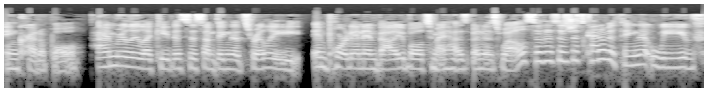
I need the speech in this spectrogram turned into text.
incredible. I'm really lucky. This is something that's really important and valuable to my husband as well. So this is just kind of a thing that we've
